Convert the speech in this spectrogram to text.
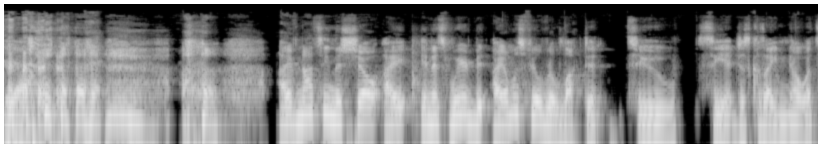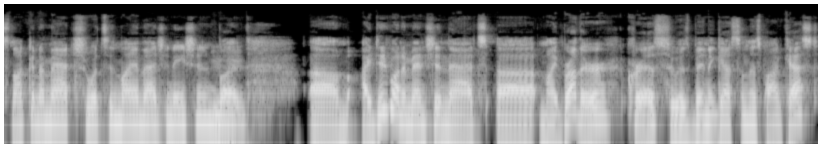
yeah, I have not seen the show. I and it's weird, but I almost feel reluctant to see it just because I know it's not going to match what's in my imagination. Mm-hmm. But um, I did want to mention that uh, my brother, Chris, who has been a guest on this podcast,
